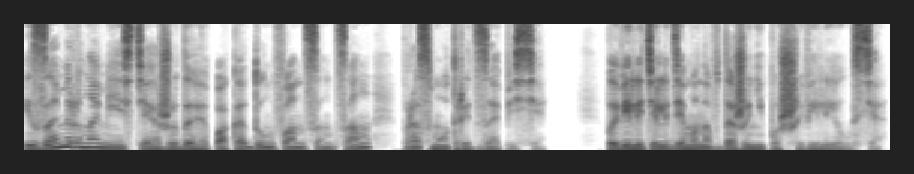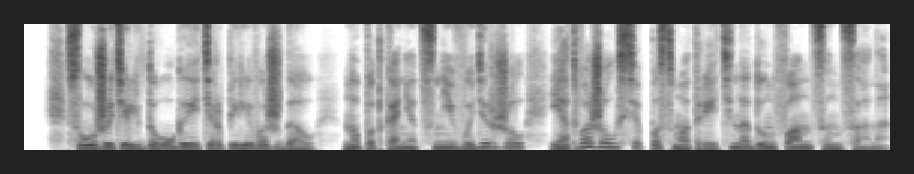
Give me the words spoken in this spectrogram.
и замер на месте, ожидая, пока Дунфан Цинцан просмотрит записи. Повелитель демонов даже не пошевелился. Служитель долго и терпеливо ждал, но под конец не выдержал и отважился посмотреть на Дунфан Цинцана.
